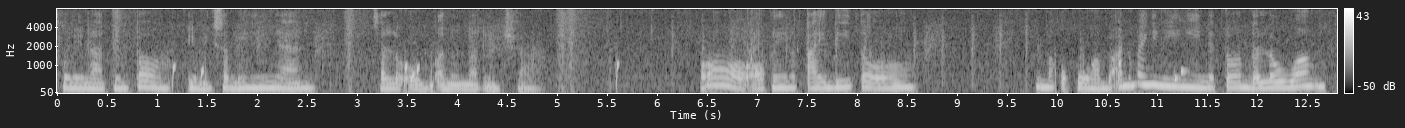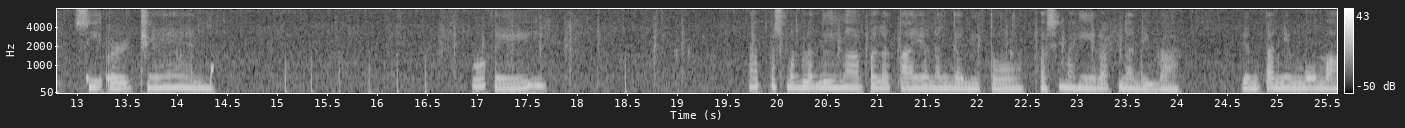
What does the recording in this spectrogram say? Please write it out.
Kunin natin to. Ibig sabihin yan, sa loob, ano na rin siya. Oh, okay na tayo dito. May makukuha ba? Ano ba yung hinihingi nito? Dalawang sea urchin. Okay. Tapos maglagay nga pala tayo ng ganito kasi mahirap na, 'di ba? Yung tanim mo ma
